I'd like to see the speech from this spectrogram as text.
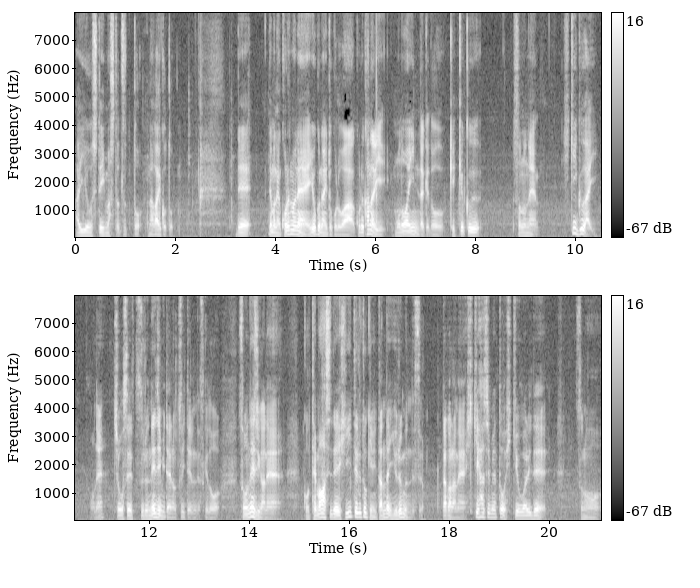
愛用していましたずっと。長いこと。ででもねこれのね良くないところはこれかなり物はいいんだけど結局そのね引き具合をね調整するネジみたいのついてるんですけどそのネジがねこう手回しで引いてる時にだんだん緩むんですよ。だからね引き始めと引き終わりでその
